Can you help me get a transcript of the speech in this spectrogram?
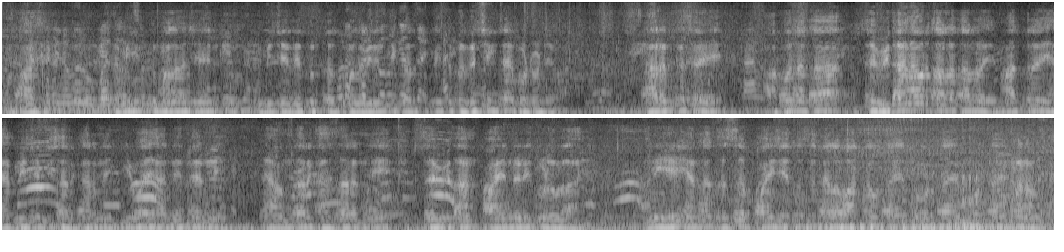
फोटो आहे मी तुम्हाला जे तुम्ही जे नेतृत्व तुम्हाला विनंती करतो की इथं भगतसिंगचा फोटो ठेवा. कारण कसं आहे आपण आता संविधानावर चालत आलोय मात्र ह्या बी जे पी सरकारने किंवा ह्या नेत्यांनी ह्या आमदार खासदारांनी संविधान पायंदळी तुडवलं आहे. आणि हे यांना जसं पाहिजे तसं त्याला वाकवताय तोडताय मोडताय बनवताय.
